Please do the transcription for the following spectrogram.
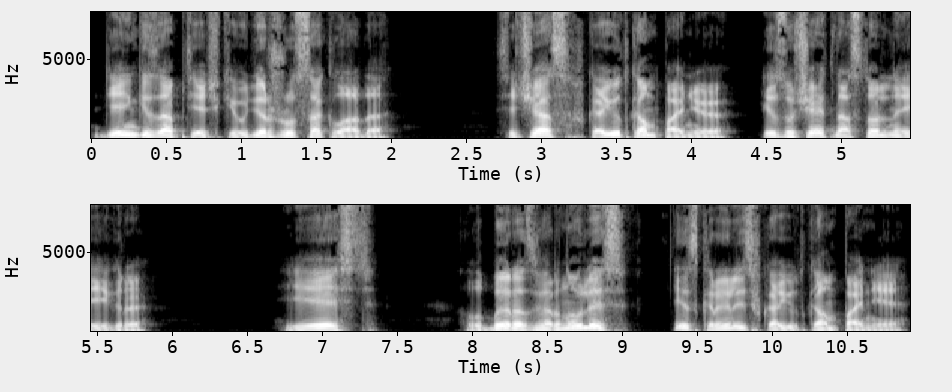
Деньги за аптечки удержу с оклада. Сейчас в кают-компанию изучать настольные игры. Есть. Лбы развернулись и скрылись в кают-компании.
